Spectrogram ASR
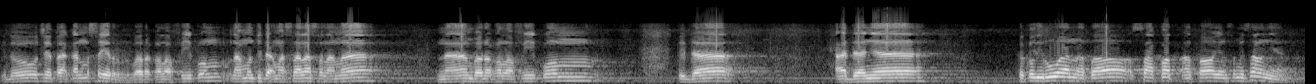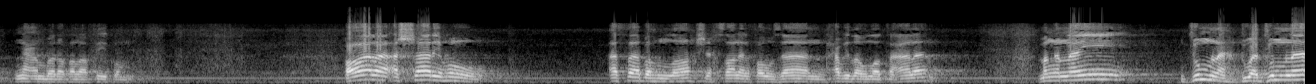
Itu cetakan Mesir, barakallahu fikum, namun tidak masalah selama nah barakallahu fikum tidak adanya kekeliruan atau sakot atau yang semisalnya. Na'am barakallahu fikum. Qala asy-syarihu asbahullah Syekh Shalal Al-Fauzan hafizahullah taala mengenai jumlah dua jumlah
